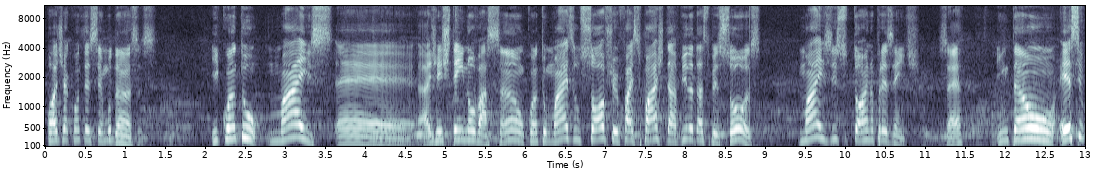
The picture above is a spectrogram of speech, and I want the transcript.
pode acontecer mudanças. E quanto mais é, a gente tem inovação, quanto mais o software faz parte da vida das pessoas, mais isso torna presente, certo? Então, esse,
